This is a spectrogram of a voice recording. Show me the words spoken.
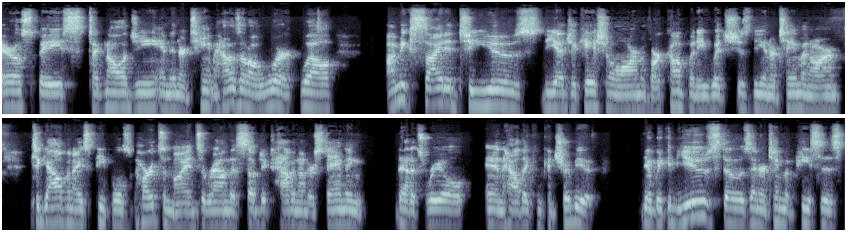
Aerospace, technology, and entertainment. How does that all work? Well, I'm excited to use the educational arm of our company, which is the entertainment arm, to galvanize people's hearts and minds around this subject, have an understanding that it's real and how they can contribute. We could use those entertainment pieces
